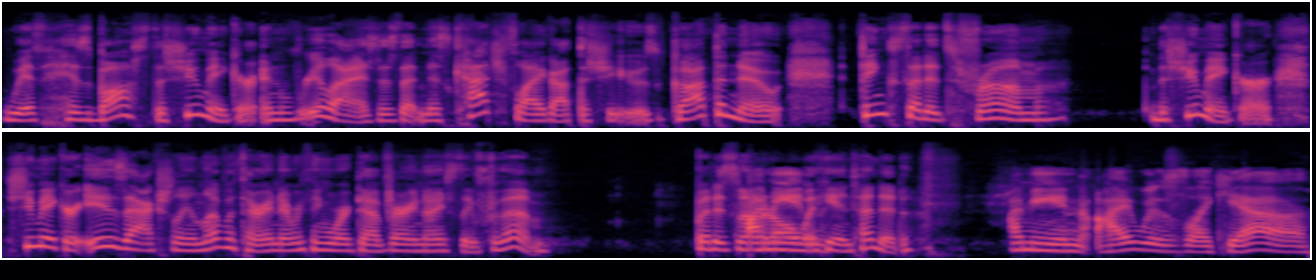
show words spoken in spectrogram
with his boss, the shoemaker, and realizes that Miss Catchfly got the shoes, got the note, thinks that it's from the shoemaker. The shoemaker is actually in love with her, and everything worked out very nicely for them. But it's not I at all what he intended. I mean, I was like, yeah,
